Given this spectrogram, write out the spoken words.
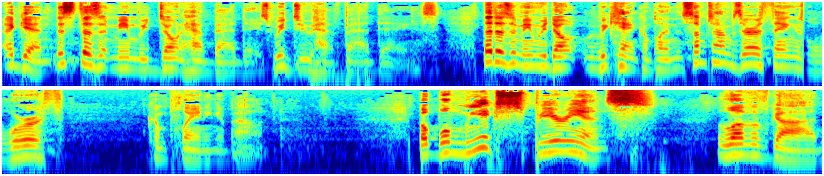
again, this doesn't mean we don't have bad days. We do have bad days. That doesn't mean we don't, we can't complain. Sometimes there are things worth complaining about. But when we experience the love of God,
